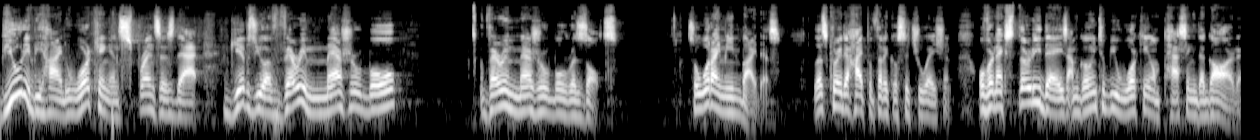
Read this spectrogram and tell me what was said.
beauty behind working in sprints is that gives you a very measurable very measurable results. So what I mean by this? Let's create a hypothetical situation. Over the next 30 days, I'm going to be working on passing the guard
